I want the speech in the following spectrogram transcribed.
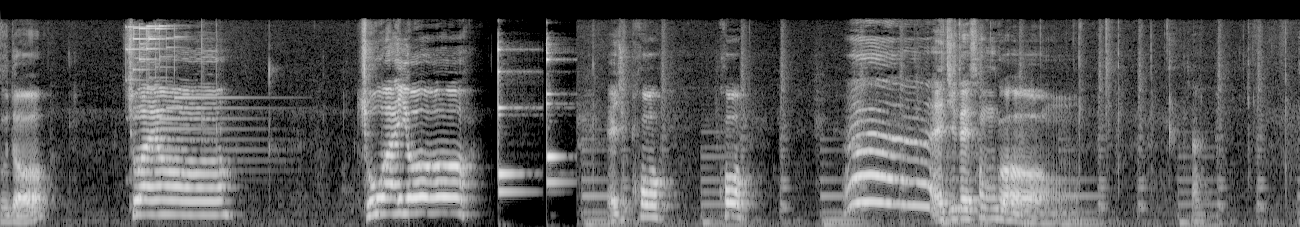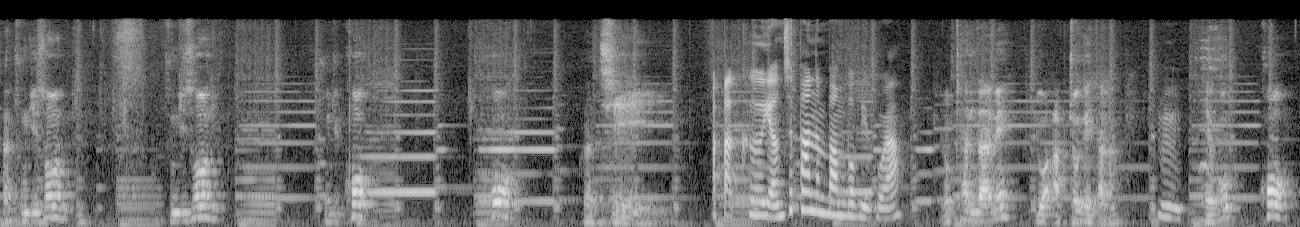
구독, 좋아요, 좋아요. 애지 코, 코. 아, 애지대 성공. 자, 자 중지 손, 중지 손, 중지 코, 코. 그렇지. 아빠 그 연습하는 방법이 뭐야? 이렇게 한 다음에 요 앞쪽에다가 응. 대고 코,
